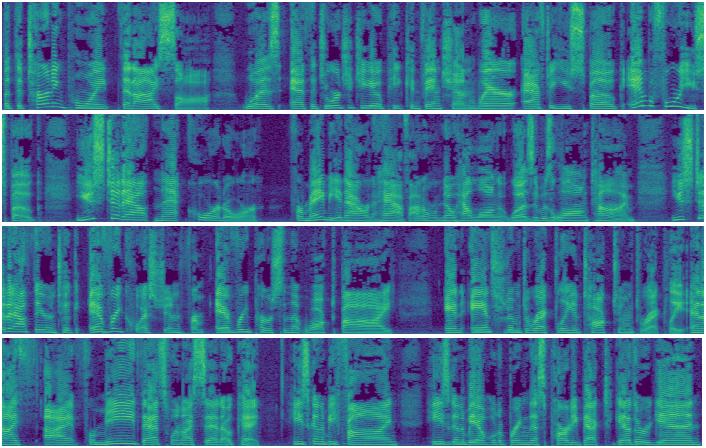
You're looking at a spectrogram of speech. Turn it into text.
but the turning point that I saw was at the Georgia GOP convention, where after you spoke and before you spoke, you stood out in that corridor for maybe an hour and a half. I don't know how long it was. It was a long time. You stood out there and took every question from every person that walked by and answered them directly and talked to them directly. And I, I, for me, that's when I said, okay, he's going to be fine. He's going to be able to bring this party back together again.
